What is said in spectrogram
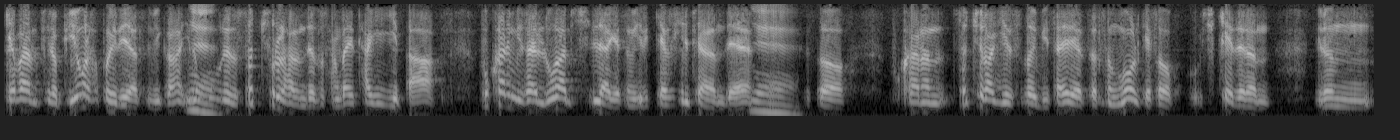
개발 필요 비용을 확보해야 되지 않습니까? 이런 네. 부분에서 수출을 하는데도 상당히 타격이 있다. 북한의 미사일 누가 신뢰하겠습니까? 이렇게 계속 실패하는데. 예. 그래서 북한은 수출하기 위해서도 미사일의 어떤 성공을 계속 시켜야 되는 이런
